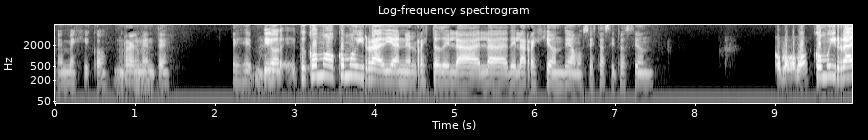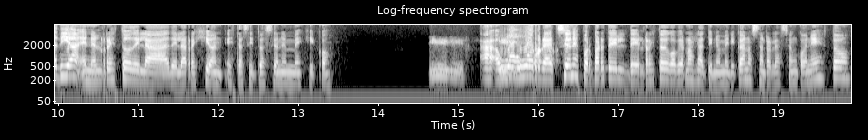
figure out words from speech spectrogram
en México, realmente. digo, ¿cómo, ¿Cómo irradia en el resto de la, de la región, digamos, esta situación? ¿Cómo, cómo? ¿Cómo irradia en el resto de la, de la región esta situación en México? Y, ah, ¿hubo, reacciones por parte del, resto de gobiernos latinoamericanos en relación con esto?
